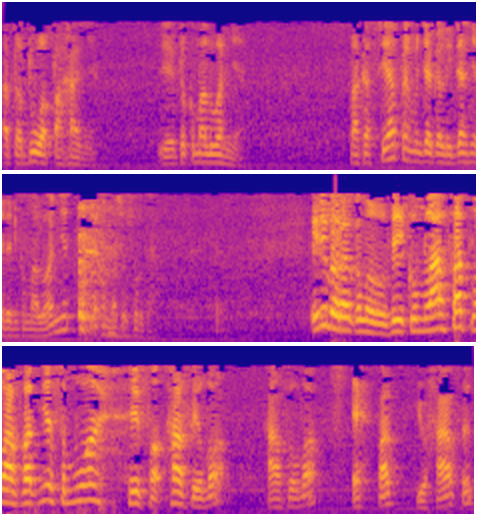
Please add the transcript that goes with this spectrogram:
atau dua pahanya, yaitu kemaluannya. Maka siapa yang menjaga lidahnya dan kemaluannya akan masuk surga. Ini barakallahu fikum lafaz-lafaznya semua hafizah, hafizah, ihfaz, yuhafid.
